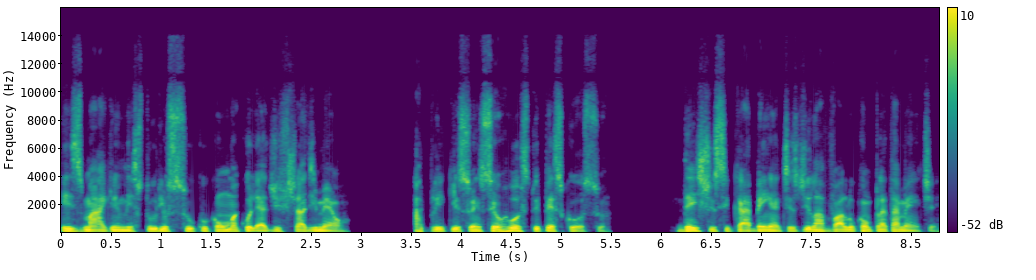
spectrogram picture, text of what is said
Esmague e misture o suco com uma colher de chá de mel. Aplique isso em seu rosto e pescoço. Deixe secar bem antes de lavá-lo completamente.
